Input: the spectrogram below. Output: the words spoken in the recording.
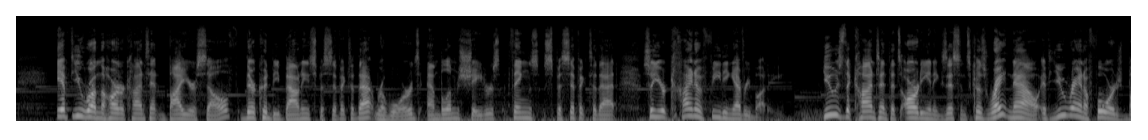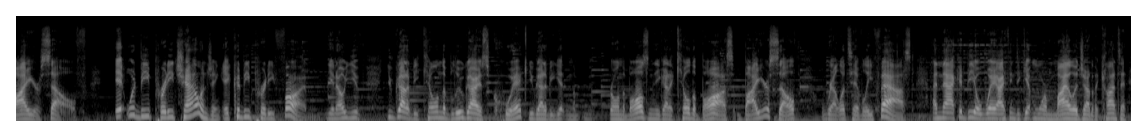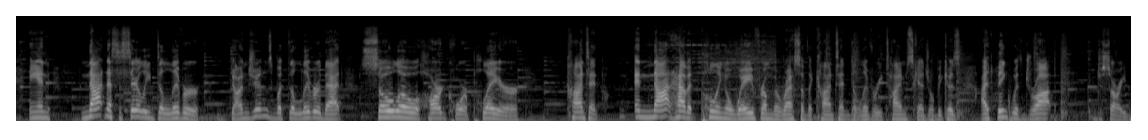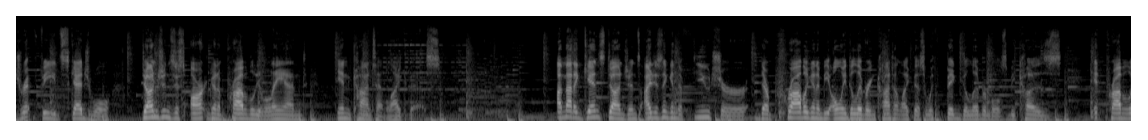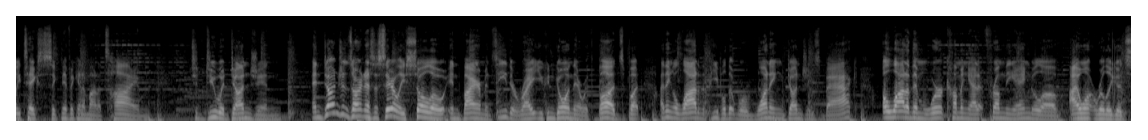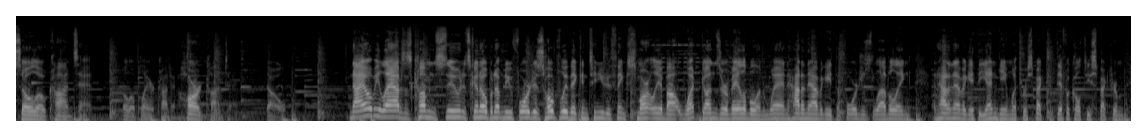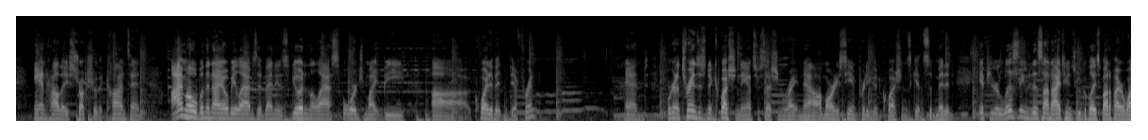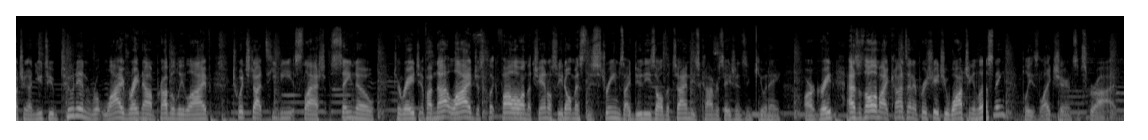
if you run the harder content by yourself, there could be bounties specific to that, rewards, emblems, shaders, things specific to that. So you're kind of feeding everybody use the content that's already in existence. Because right now, if you ran a forge by yourself, it would be pretty challenging. It could be pretty fun. You know, you've you've got to be killing the blue guys quick. You got to be getting the throwing the balls, and you got to kill the boss by yourself relatively fast. And that could be a way I think to get more mileage out of the content and not necessarily deliver dungeons, but deliver that solo hardcore player content and not have it pulling away from the rest of the content delivery time schedule because I think with drop sorry, drip feed schedule, dungeons just aren't going to probably land in content like this. I'm not against dungeons. I just think in the future they're probably going to be only delivering content like this with big deliverables because it probably takes a significant amount of time to do a dungeon and dungeons aren't necessarily solo environments either, right? You can go in there with buds, but I think a lot of the people that were wanting dungeons back, a lot of them were coming at it from the angle of I want really good solo content, solo player content, hard content. So Niobe Labs is coming soon. It's going to open up new forges. Hopefully, they continue to think smartly about what guns are available and when, how to navigate the forges leveling, and how to navigate the endgame with respect to difficulty spectrum and how they structure the content. I'm hoping the Niobe Labs event is good, and the last forge might be uh, quite a bit different. And we're going to transition to question and answer session right now. I'm already seeing pretty good questions get submitted. If you're listening to this on iTunes, Google Play, Spotify, or watching on YouTube, tune in live right now. I'm probably live, twitch.tv slash say no to rage. If I'm not live, just click follow on the channel so you don't miss the streams. I do these all the time. These conversations and Q&A are great. As with all of my content, I appreciate you watching and listening. Please like, share, and subscribe.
